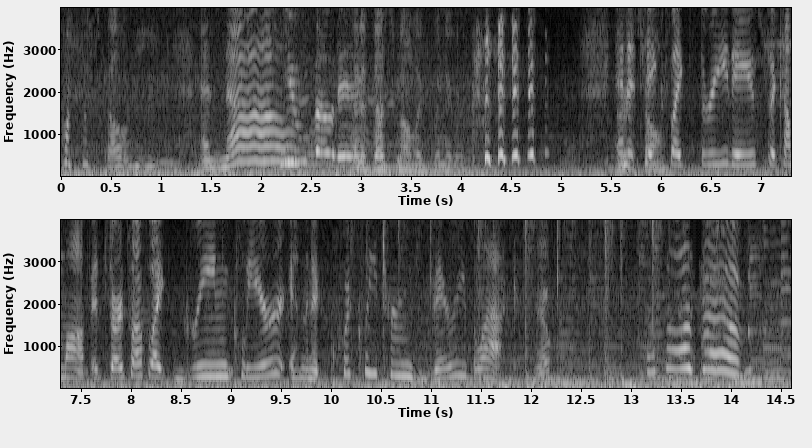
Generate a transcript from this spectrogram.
put the spell on you. And now you voted. And it does smell like vinegar. and Very it takes like three days to come off. It starts off like green clear and then it quickly turns very black. Yep. That's awesome!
